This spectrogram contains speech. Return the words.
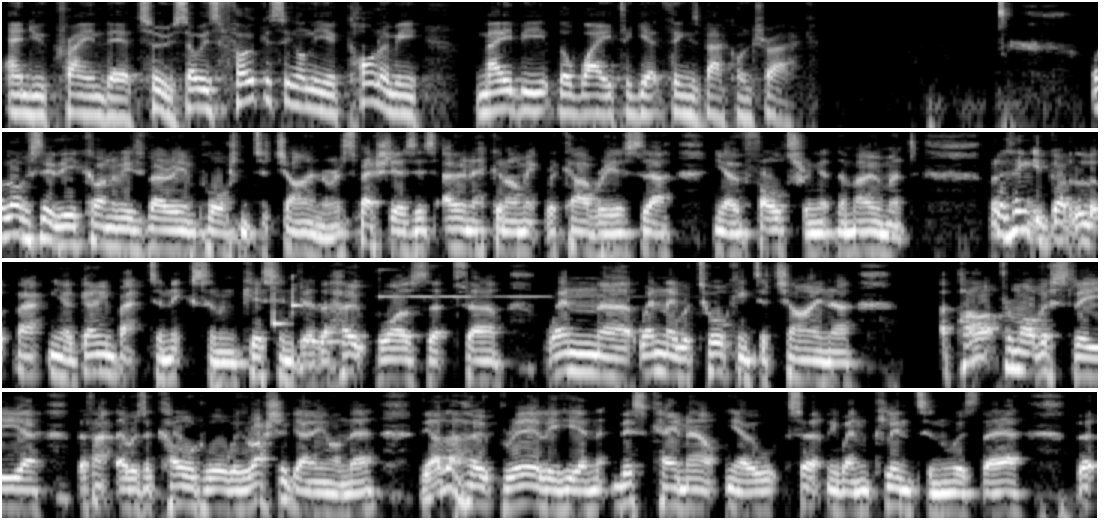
and Ukraine there too. So is focusing on the economy maybe the way to get things back on track? Well, obviously, the economy is very important to China, especially as its own economic recovery is, uh, you know, faltering at the moment. But I think you've got to look back, you know, going back to Nixon and Kissinger. The hope was that uh, when uh, when they were talking to China apart from obviously uh, the fact there was a Cold War with Russia going on there, the other hope really, and this came out, you know, certainly when Clinton was there, that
